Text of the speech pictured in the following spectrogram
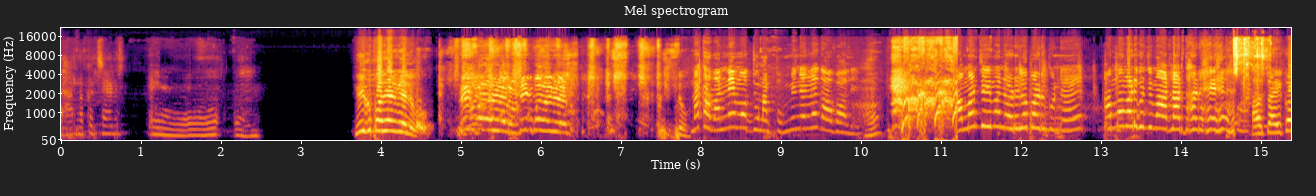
దారిలోకి వచ్చాడు నీకు పదిహేను వేలు. నాకు అవన్నీ వద్దు నాకు తొమ్మిది నెలలే కావాలి. అమ్మని చేయమని ఒడిలో పడుకుంటే అమ్మ వాడి గురించి మాట్లాడతాడే. ఆ సైకో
